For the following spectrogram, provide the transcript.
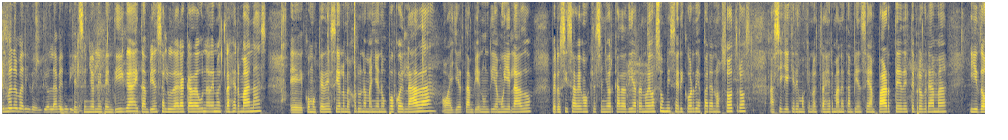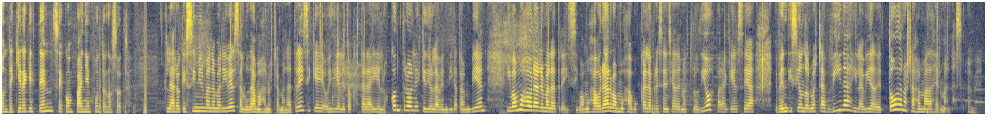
Hermana Maribel, Dios la bendiga. Que el Señor les bendiga y también saludar a cada una de nuestras hermanas. Eh, como usted decía, a lo mejor una mañana un poco helada o ayer también un día muy helado, pero sí sabemos que el Señor cada día renueva sus misericordias para nosotros, así que queremos que nuestras hermanas también sean parte de este programa y donde quiera que estén se acompañen junto a nosotras. Claro que sí, mi hermana Maribel. Saludamos a nuestra hermana Tracy, que hoy día le toca estar ahí en los controles. Que Dios la bendiga también. Y vamos a orar, hermana Tracy. Vamos a orar, vamos a buscar la presencia de nuestro Dios para que Él sea bendición de nuestras vidas y la vida de todas nuestras amadas hermanas. Amén.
